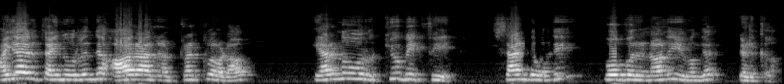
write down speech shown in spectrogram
ஐயாயிரத்தி ஐநூறுலேருந்து ஆறாயிரம் ட்ரக்லோட இரநூறு கியூபிக் ஃபீட் சாண்டு வந்து ஒவ்வொரு நாளும் இவங்க எடுக்கலாம்.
